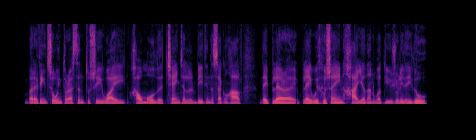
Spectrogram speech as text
But I think it's so interesting to see why how Molde changed a little bit in the second half. They play play with Hussein higher than what usually they do.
